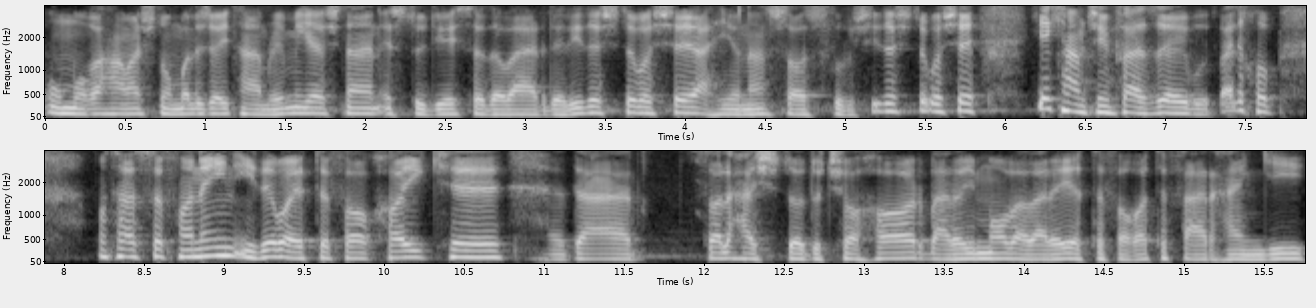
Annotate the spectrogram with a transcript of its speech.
اون موقع همش دنبال جای تمرین میگشتن. استودیوی صدا برداری داشته باشه احیانا ساز فروشی داشته باشه. یک همچین فضایی بود. ولی خب متاسفانه این ایده با اتفاقهایی که در سال 84 برای ما و برای اتفاقات فرهنگی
